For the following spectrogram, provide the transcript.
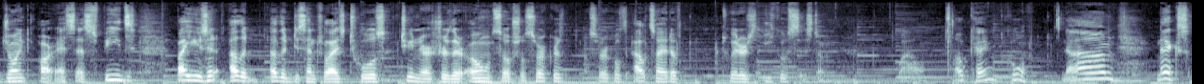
joint RSS feeds by using other other decentralized tools to nurture their own social circles outside of Twitter's ecosystem. Wow. Okay, cool. Um, next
